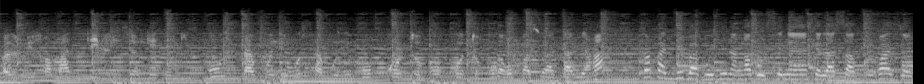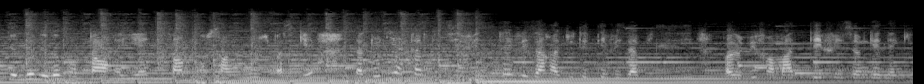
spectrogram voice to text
balobeli vraimen définition ngeneki bosabone bosabone bokoto bokoto bokopaso ya kamera kaka nde babone nanga bosengayaka la savourage okende lelo temps réel 100 rouge parce que natoli atambi tv tv eza radio te tv eza bili balobi vraimen tv zongi elengi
